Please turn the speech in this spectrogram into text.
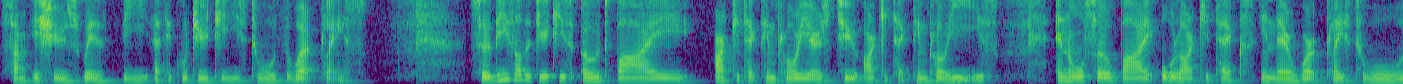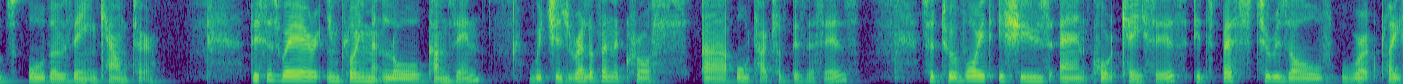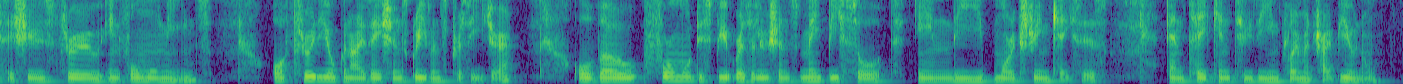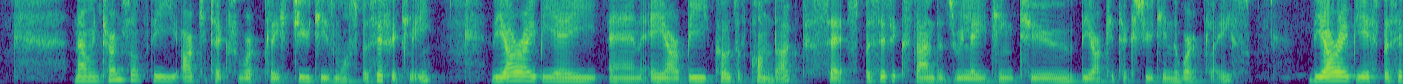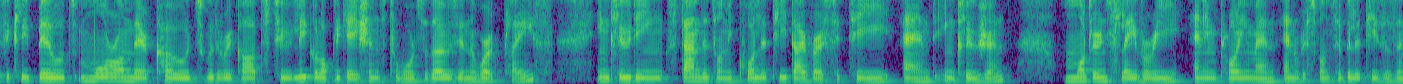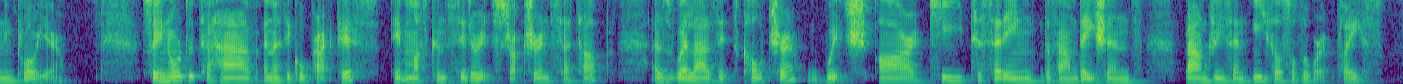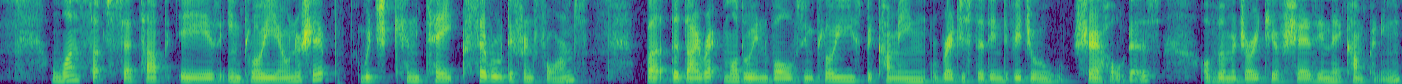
some issues with the ethical duties towards the workplace. So, these are the duties owed by architect employers to architect employees, and also by all architects in their workplace towards all those they encounter. This is where employment law comes in, which is relevant across uh, all types of businesses. So, to avoid issues and court cases, it's best to resolve workplace issues through informal means or through the organization's grievance procedure, although formal dispute resolutions may be sought in the more extreme cases and taken to the employment tribunal. Now, in terms of the architect's workplace duties more specifically, the RIBA and ARB codes of conduct set specific standards relating to the architect's duty in the workplace. The RIBA specifically builds more on their codes with regards to legal obligations towards those in the workplace, including standards on equality, diversity, and inclusion, modern slavery, and employment and responsibilities as an employer. So, in order to have an ethical practice, it must consider its structure and setup, as well as its culture, which are key to setting the foundations, boundaries, and ethos of the workplace. One such setup is employee ownership, which can take several different forms, but the direct model involves employees becoming registered individual shareholders of the majority of shares in their company.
